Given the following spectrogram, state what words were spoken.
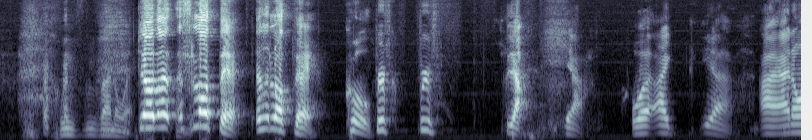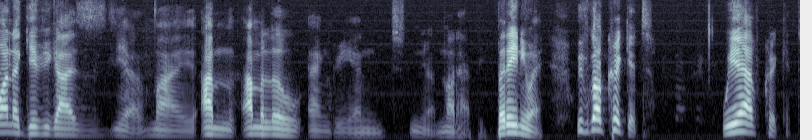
we've we've run away. yeah, there's a lot there. There's a lot there. Cool. We've, we've, yeah. Yeah. Well, I yeah. I, I don't want to give you guys yeah my I'm I'm a little angry and you know, I'm not happy. But anyway, we've got cricket. We have cricket.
